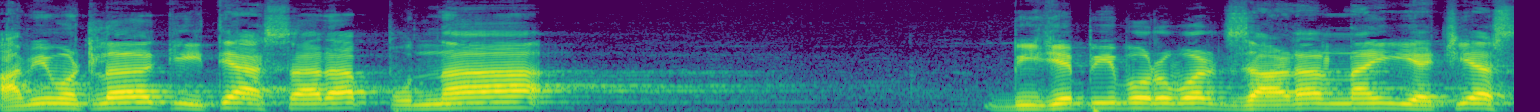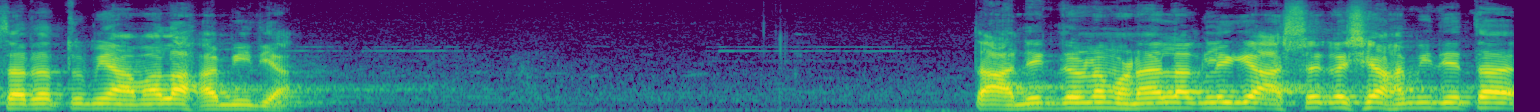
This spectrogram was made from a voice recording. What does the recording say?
आम्ही म्हटलं की इथे असणारा पुन्हा बी जे पीबरोबर जाणार नाही याची असताना तुम्ही आम्हाला हमी द्या. तर अनेक जण म्हणायला लागले की असं कशी हमी देता?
